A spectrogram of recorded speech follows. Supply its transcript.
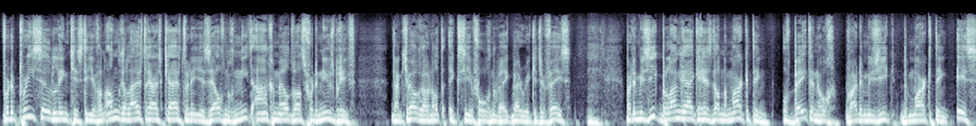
Voor de pre-sale linkjes die je van andere luisteraars krijgt... wanneer je zelf nog niet aangemeld was voor de nieuwsbrief. Dankjewel Ronald, ik zie je volgende week bij Ricky Gervais. Waar de muziek belangrijker is dan de marketing. Of beter nog, waar de muziek de marketing is.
